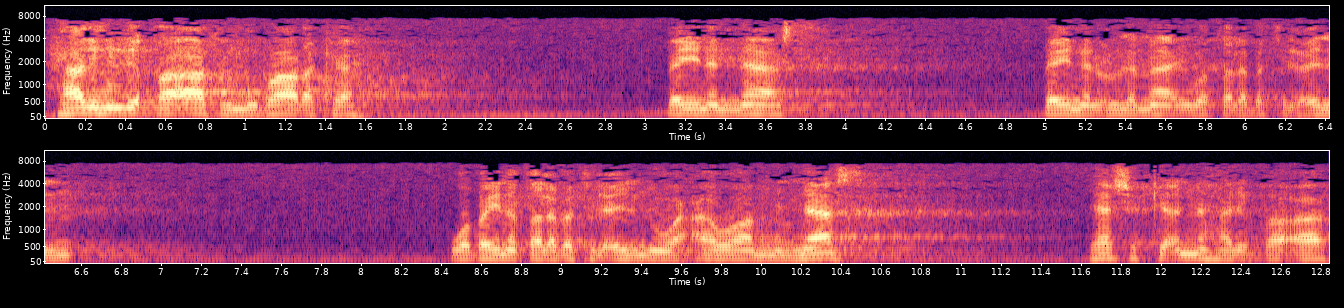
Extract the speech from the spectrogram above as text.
هذه اللقاءات المباركة بين الناس بين العلماء وطلبة العلم وبين طلبة العلم وعوام الناس لا شك أنها لقاءات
